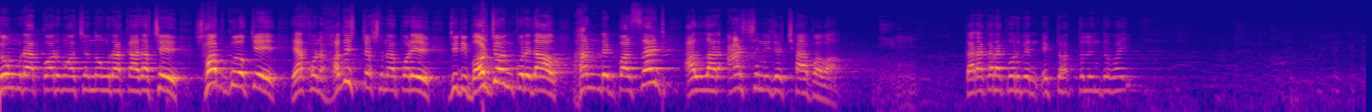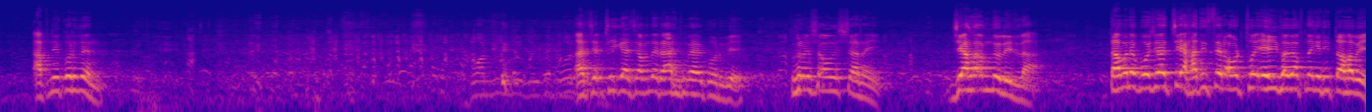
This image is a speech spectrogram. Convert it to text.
নোংরা কর্ম আছে, নোংরা কাজ আছে, সবগুলোকে এখন হাদিসটা শোনা পরে যদি বর্জন করে দাও হান্ড্রেড পার্সেন্ট আল্লাহর আরশে নিজের ছায়া পাওয়া। কারা কারা করবেন? একটু হাত তোলেন তো ভাই। আপনি করবেন? আচ্ছা ঠিক আছে, আমাদের রায়ন ভাই করবে। কোনো সমস্যা নেই। জি, আলহামদুলিল্লাহ। তার মানে বোঝা যাচ্ছে হাদিসের অর্থ এইভাবে আপনাকে দিতে হবে।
